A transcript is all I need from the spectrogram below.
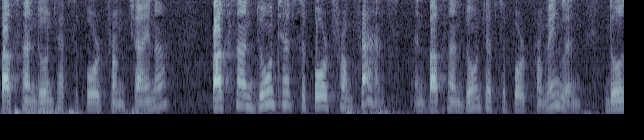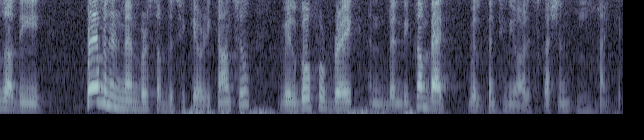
Pakistan don't have support from China, Pakistan don't have support from France, and Pakistan don't have support from England. Those are the permanent members of the Security Council. We'll go for break, and when we come back, we'll continue our discussion. Thank you.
